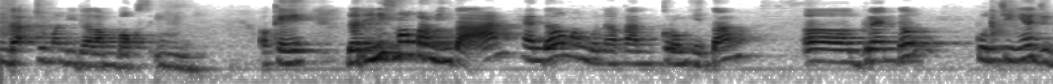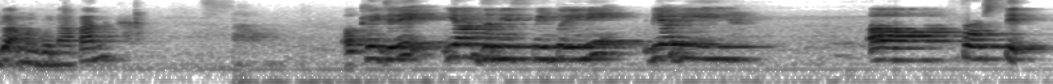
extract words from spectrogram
nggak cuma di dalam box ini oke okay? dan ini semua permintaan handle menggunakan chrome hitam uh, grendel kuncinya juga menggunakan oke okay, jadi yang jenis pintu ini dia di uh, frosted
